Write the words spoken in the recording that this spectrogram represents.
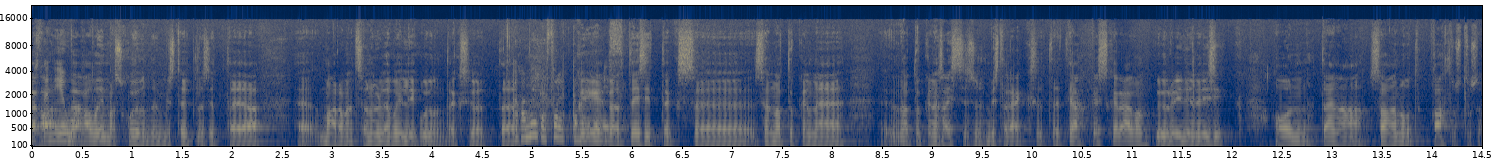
väga, väga võimas kujund, mis te ütlesite ja ma arvan, et see on üle võlli kujund, eks ju, et. aga milleks olete valmis? kõigepealt esiteks see on natukene, natukene sassis, mis te rääkisite, et jah, Keskerakond kui juriidiline isik on täna saanud kahtlustuse.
